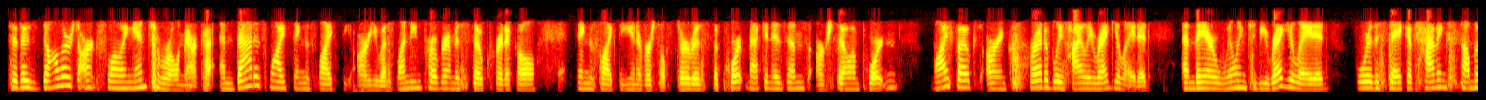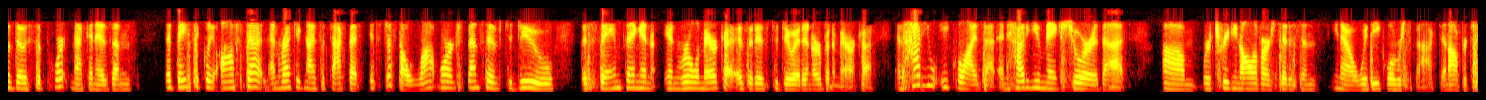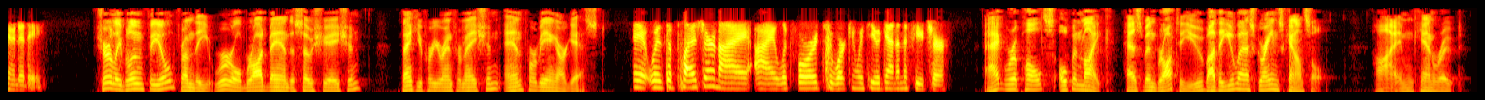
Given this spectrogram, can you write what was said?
So those dollars aren't flowing into rural America. And that is why things like the RUS lending program is so critical. Things like the universal service support mechanisms are so important. My folks are incredibly highly regulated and they are willing to be regulated for the sake of having some of those support mechanisms that basically offset and recognize the fact that it's just a lot more expensive to do the same thing in, in rural America as it is to do it in urban America. And how do you equalize that? And how do you make sure that um, we're treating all of our citizens, you know, with equal respect and opportunity? Shirley Bloomfield from the Rural Broadband Association. Thank you for your information and for being our guest. It was a pleasure, and I, I look forward to working with you again in the future. AgriPulse Open Mic has been brought to you by the U.S. Grains Council. I'm Ken Root.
